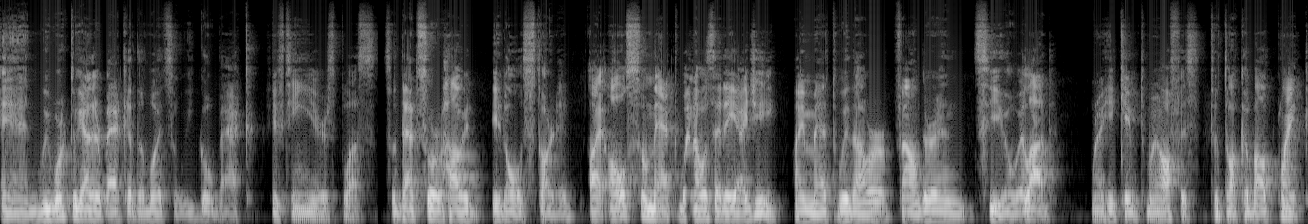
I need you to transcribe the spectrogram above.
And we worked together back at Deloitte. So we go back 15 years plus. So that's sort of how it, it all started. I also met when I was at AIG, I met with our founder and CEO, Elad. Right? He came to my office to talk about Planck,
